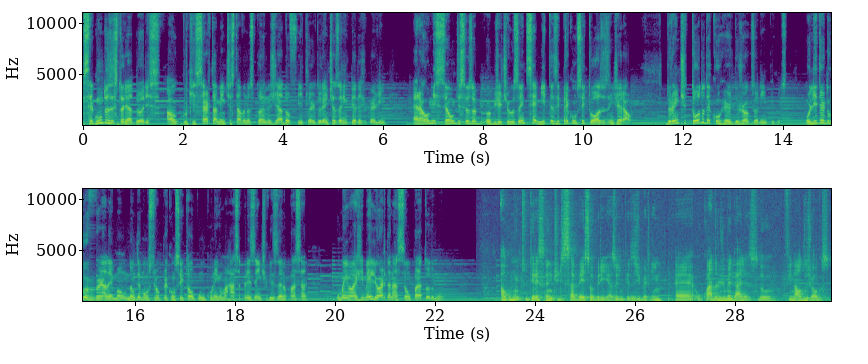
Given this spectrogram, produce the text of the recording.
Segundo os historiadores, algo que certamente estava nos planos de Adolf Hitler durante as Olimpíadas de Berlim era a omissão de seus ob objetivos antissemitas e preconceituosos em geral. Durante todo o decorrer dos Jogos Olímpicos, o líder do governo alemão não demonstrou preconceito algum com nenhuma raça presente, visando passar uma imagem melhor da nação para todo mundo. Algo muito interessante de saber sobre as Olimpíadas de Berlim é o quadro de medalhas do final dos Jogos,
